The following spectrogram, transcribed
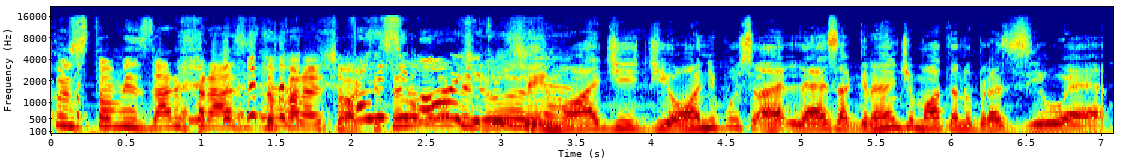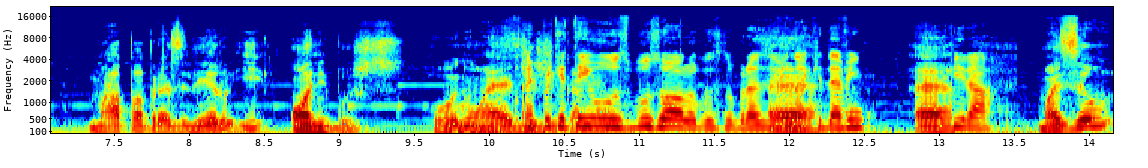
Customizar frases do para-choque. Faz Isso é esse mod. Tem mod de ônibus. Aliás, a grande moda no Brasil é mapa brasileiro e ônibus. Ônibus. Não é, É porque tem os busólogos no Brasil, É. né? Que devem É. pirar. Mas eu,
